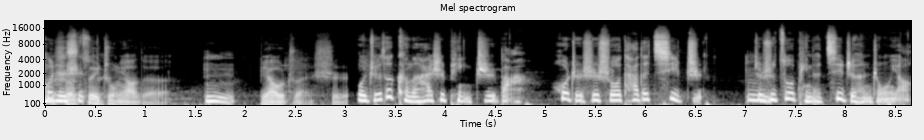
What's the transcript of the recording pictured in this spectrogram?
或者是最重要的嗯标准是我觉得可能还是品质吧，或者是说它的气质。就是作品的气质很重要。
